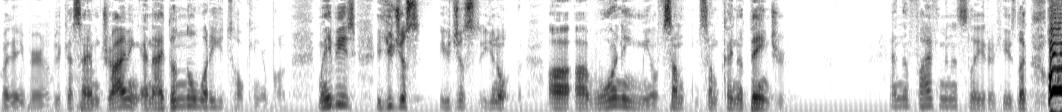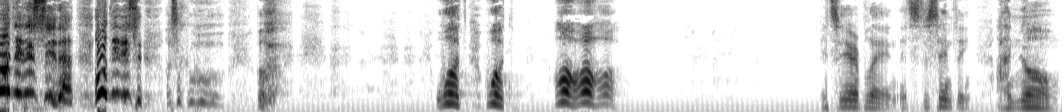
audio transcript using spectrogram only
with airplanes because I'm driving and I don't know what are you talking about. Maybe you just you just you know uh, uh, warning me of some some kind of danger. And then five minutes later, he's like, "Oh, did you see that? Oh, did you see?" I was like, "Oh, oh. what? What? Oh, oh, oh." It's airplane. It's the same thing. I know.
